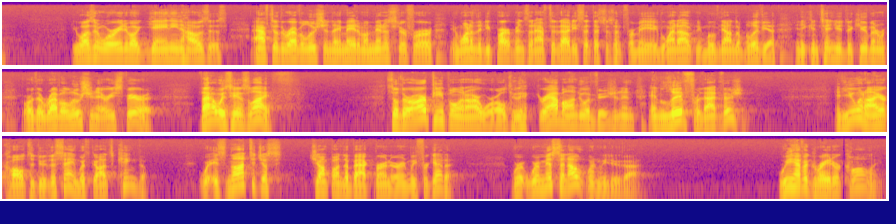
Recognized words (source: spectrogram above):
He wasn't worried about gaining houses. After the revolution, they made him a minister for in one of the departments, and after that, he said, "This isn't for me." He went out and he moved down to Bolivia, and he continued the Cuban or the revolutionary spirit. That was his life. So there are people in our world who grab onto a vision and, and live for that vision. And you and I are called to do the same with God's kingdom. It's not to just jump on the back burner and we forget it. We're, we're missing out when we do that. We have a greater calling.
